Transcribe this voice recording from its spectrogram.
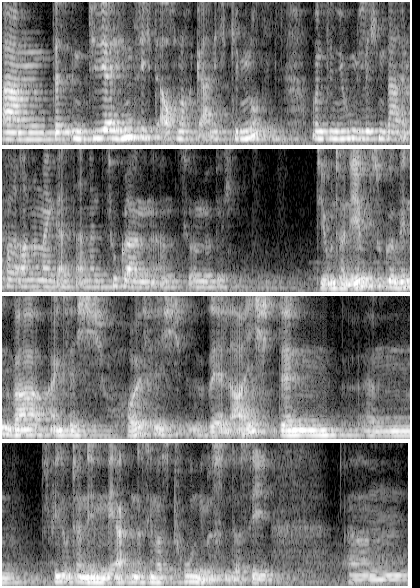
ähm, das in der Hinsicht auch noch gar nicht genutzt und den Jugendlichen da einfach auch nochmal einen ganz anderen Zugang ähm, zu ermöglichen. Die Unternehmen zu gewinnen war eigentlich häufig sehr leicht, denn ähm, viele Unternehmen merken, dass sie was tun müssen, dass sie ähm,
